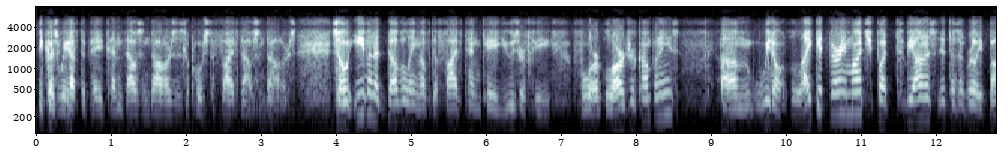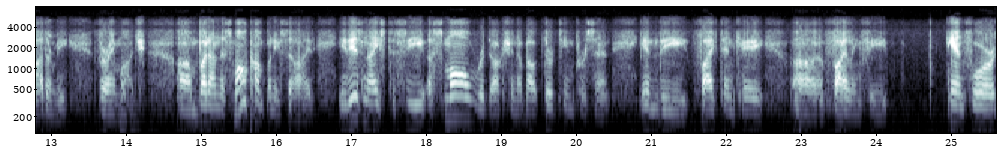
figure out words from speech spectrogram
because we have to pay $10,000 as opposed to $5,000. So even a doubling of the 510K user fee for larger companies um, we don't like it very much, but to be honest, it doesn't really bother me very much. Um, but on the small company side, it is nice to see a small reduction, about 13%, in the 510K uh, filing fee. And for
